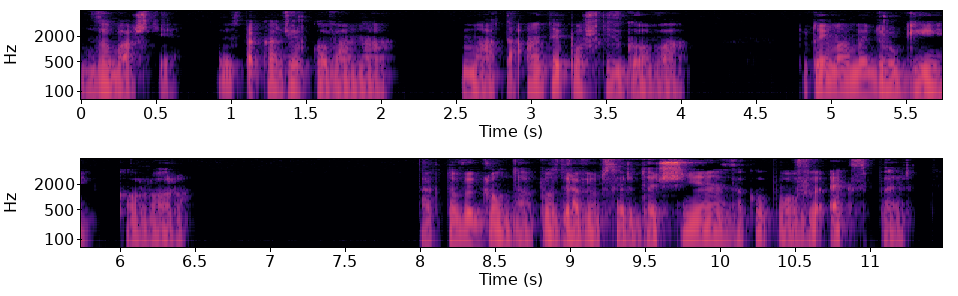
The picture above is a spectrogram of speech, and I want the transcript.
Zobaczcie, to jest taka dziurkowana mata antypoślizgowa. Tutaj mamy drugi kolor. Tak to wygląda. Pozdrawiam serdecznie. Zakupowy ekspert.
